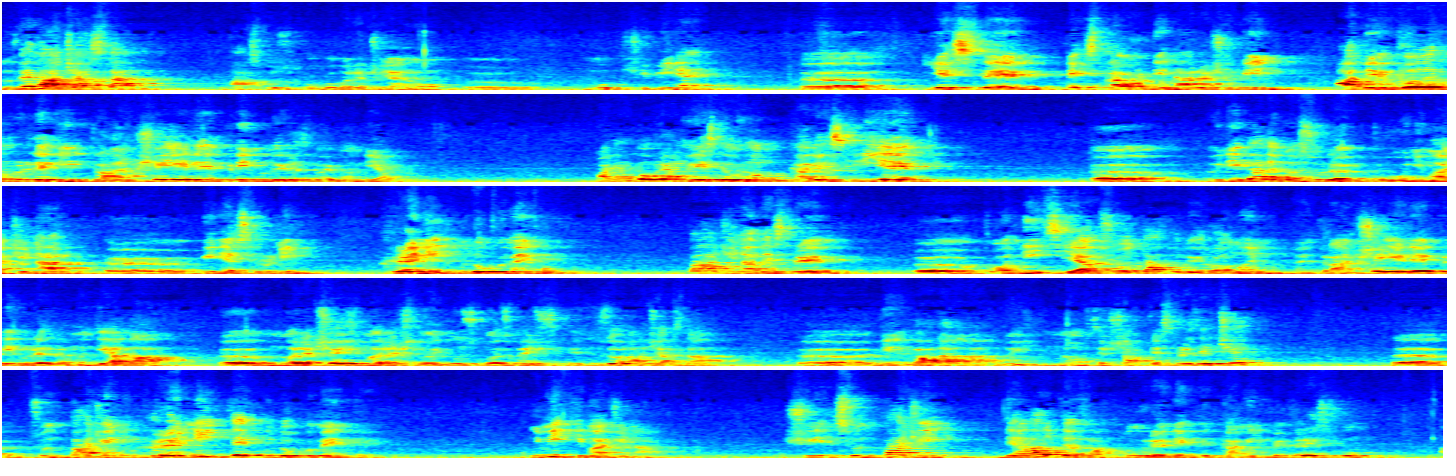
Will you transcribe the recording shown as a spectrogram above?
Novela aceasta, a spus Hugo Mărăcineanu uh, mult și bine, uh, este extraordinară și prin adevărurile din tranșeele primului război mondial. Marian Găureanu este un om care scrie uh, în egală măsură cu un imaginar uh, bine strunit, hrănit cu documente. Pagina despre uh, condiția soldatului român în tranșeile primului război mondial la uh, Mărășești, Mărăști, Oitus, Cosmești, zona aceasta uh, din vara lui 1917, uh, sunt pagini hrănite cu documente. Nimic imaginar. Și sunt pagini de altă factură decât Camil Petrescu,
